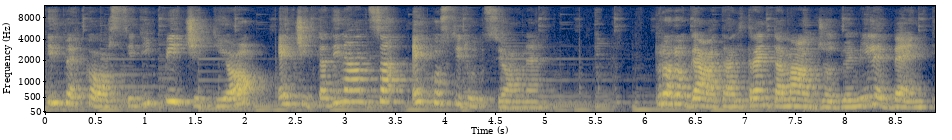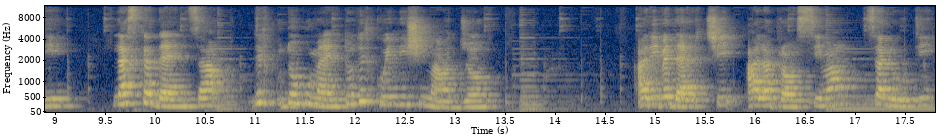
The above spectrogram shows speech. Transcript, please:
i percorsi di PCTO e cittadinanza e Costituzione. Prorogata al 30 maggio 2020 la scadenza del documento del 15 maggio. Arrivederci, alla prossima, saluti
